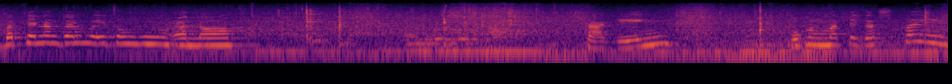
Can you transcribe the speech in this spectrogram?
Ba't tinanggal mo itong ano? Saging? Mukhang matigas pa eh.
